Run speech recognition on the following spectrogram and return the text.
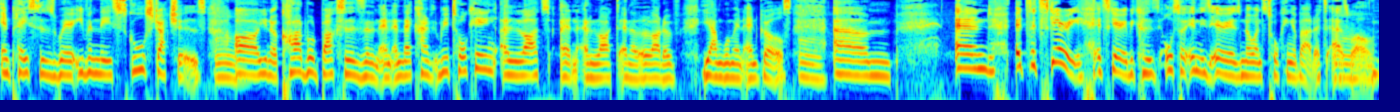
in places where even their school structures Mm. are, you know, cardboard boxes and, and, and that kind of, we're talking a lot and a lot and a lot of young women and girls. Mm. Um, and it's it's scary. It's scary because also in these areas, no one's talking about it as well.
